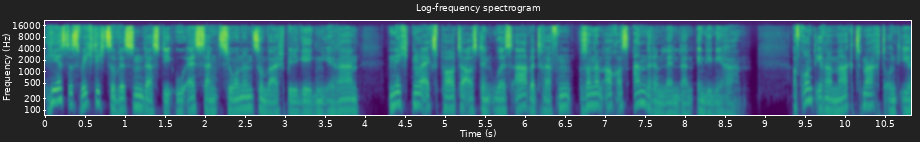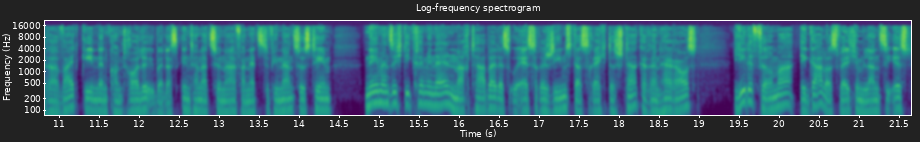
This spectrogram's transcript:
Hier ist es wichtig zu wissen, dass die US-Sanktionen zum Beispiel gegen Iran nicht nur Exporte aus den USA betreffen, sondern auch aus anderen Ländern in den Iran. Aufgrund ihrer Marktmacht und ihrer weitgehenden Kontrolle über das international vernetzte Finanzsystem nehmen sich die kriminellen Machthaber des US-Regimes das Recht des Stärkeren heraus, jede Firma, egal aus welchem Land sie ist,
